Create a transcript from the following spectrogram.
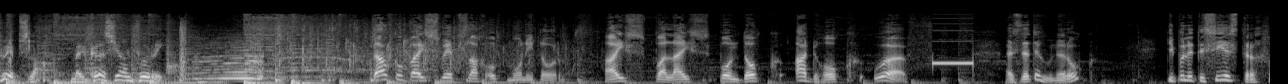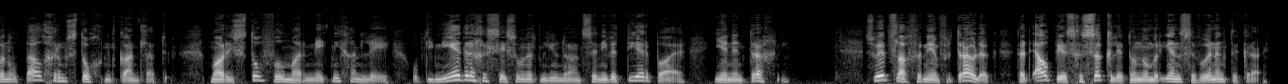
Sweepslag met Christian Fourie. Welkom by Sweepslag op Monitor. Huis, paleis, pondok, ad hoc. O. Is dit 'n hoenderhok? Die politisie is terug van hul pelgrimstog in Kantla toe, maar die stof wil maar net nie gaan lê op die nederige 600 miljoen rand se nuwe teerpaaie heen en terug nie. Sweepslag verneem vertroulik dat LPS gesukkel het om nommer 1 se woning te kry,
